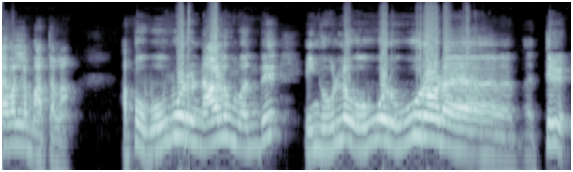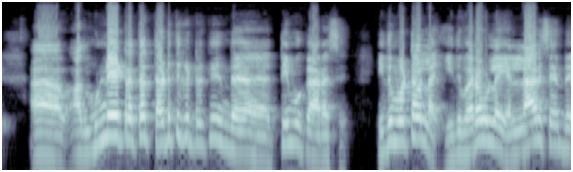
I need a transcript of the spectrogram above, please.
லெவல்ல மாத்தலாம். அப்போ ஒவ்வொரு நாளும் வந்து இங்க உள்ள ஒவ்வொரு ஊரோட அது முன்னேற்றத்தை தடுத்துக்கிட்டு இருக்கு இந்த திமுக அரசு. இது மட்டும் இல்ல இதுவரை உள்ள எல்லாரும் சேர்ந்து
